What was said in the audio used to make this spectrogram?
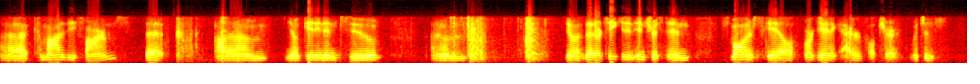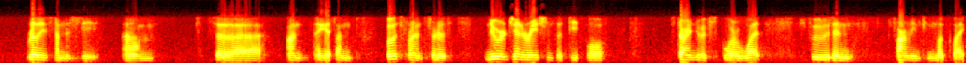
uh, commodity farms that are, um, you know, getting into, um, you know, that are taking an interest in smaller scale organic agriculture, which is really fun to see. Um, so, uh, on I guess on both fronts, sort of newer generations of people starting to explore what food and farming can look like.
